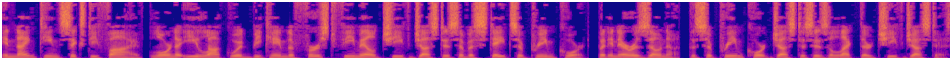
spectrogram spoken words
In 1965, Lorna E. Lockwood became the first female Chief Justice of a state Supreme Court, but in Arizona, the Supreme Court justices elect their Chief Justice.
